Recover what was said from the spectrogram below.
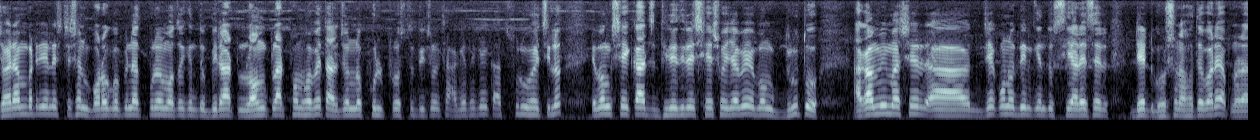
জয়রামবাটি রেল স্টেশন বড় গোপীনাথপুরের মতো কিন্তু বিরাট লং প্ল্যাটফর্ম হবে। তার জন্য ফুল প্রস্তুতি চলছে। আগে থেকেই কাজ শুরু হয়েছিল এবং সেই কাজ ধীরে ধীরে শেষ হয়ে যাবে এবং দ্রুত আগামী মাসের যে কোনো দিন কিন্তু সিআরএস এর ডেট ঘোষণা হতে পারে। আপনারা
